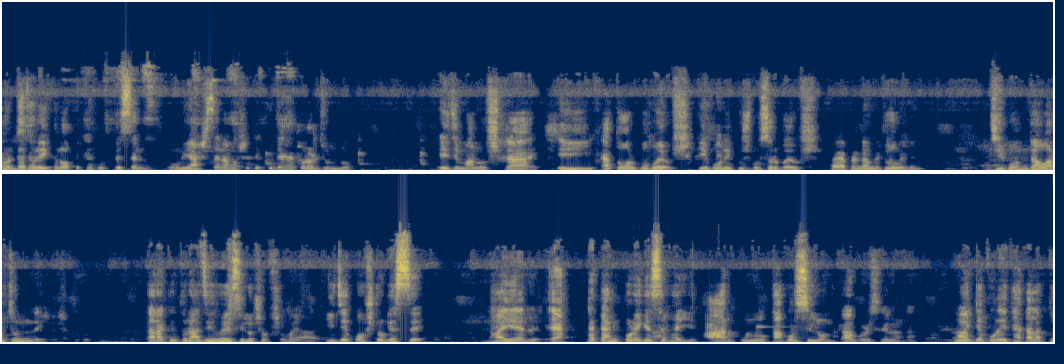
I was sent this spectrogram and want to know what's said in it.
ঘণ্টা ধরে এখানে অপেক্ষা করতেছেন। উনি আসছেন আমার সাথে একটু দেখা করার জন্য। এই যে মানুষটা এই এত অল্প বয়স কেবল একুশ বছর বয়স। কিন্তু জীবন দেওয়ার জন্য তারা কিন্তু রাজি হয়েছিল সব সময় কি যে কষ্ট গেছে। ভাইয়ের একটা প্যান্ট পরে গেছে ভাই আর কোনো কাপড় ছিল না। কাপড় ছিল না। ওইটা পরেই থাকা লাগতো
